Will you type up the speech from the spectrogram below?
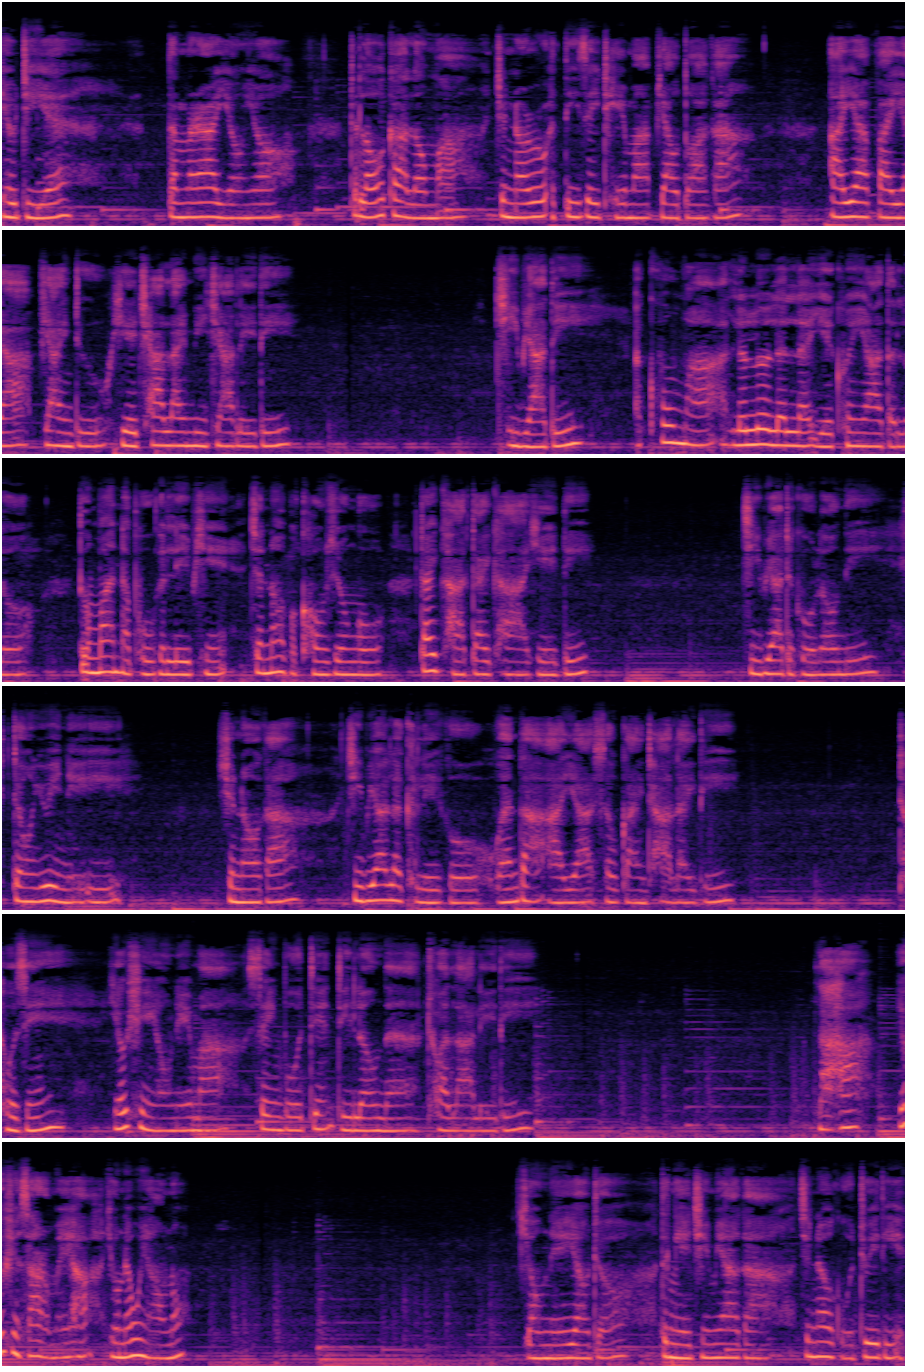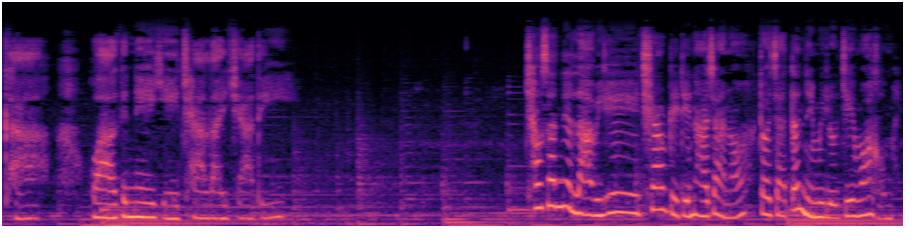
ရုတ်တရက်သမရယုံရောတလောကလုံးမှာကျွန်တော်တို့အသီးစိတ်ထဲမှာပျောက်သွားကအာရပါရပြိုင်သူရေချလိုက်မိကြလေသည် ကြည်ပြသည် အခုမှလွတ်လွတ်လပ်လပ်ရေခွင့်ရသလိုသူမနှစ်ဖူးကလေးဖြင့်ကျွန်တော်ပခုံးစုံကိုတိုက်ခါတိုက်ခါရေသည်ကြည်ပြတကူလုံးသည်တုံ၍နေ၏ကျွန်တော်ကကြည်ပြလက်ကလေးကိုဝမ်းသာအားရဆုပ်ကင်ထားလိုက်သည်ထိုစဉ်ရုပ်ရှင်ရုံထဲမှစိန်ပိုတင့်ဒီလုံးတန်ထွက်လာလေသည် လာဟာရုပ်ရှင်စားရမယ်ဟာရုံထဲဝင်အောင်နော်ရုံထဲရောက်တော့တငယ်ချင်းများကကျွန်တော်ကိုတွေးသည့်အခါဝါကနေရေချလိုက်ကြသည်60နှစ်လာပြီဟေးချောက်တီတင်ထားကြနော်တော်ကြတက်နေပြီလို့ကြေးမွားကုန်မယ်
